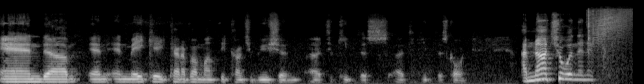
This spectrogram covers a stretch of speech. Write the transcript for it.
and um, and and make a kind of a monthly contribution uh, to keep this uh, to keep this going. I'm not sure when the next.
